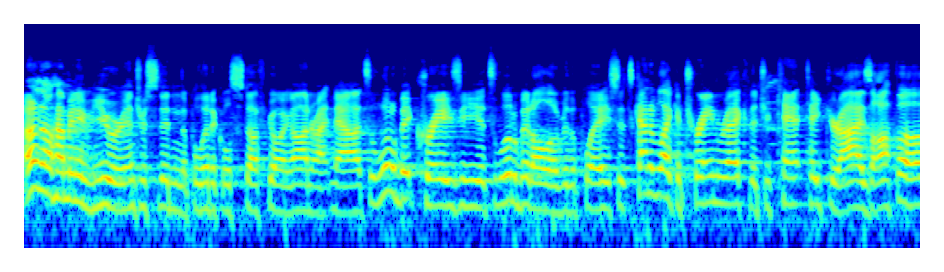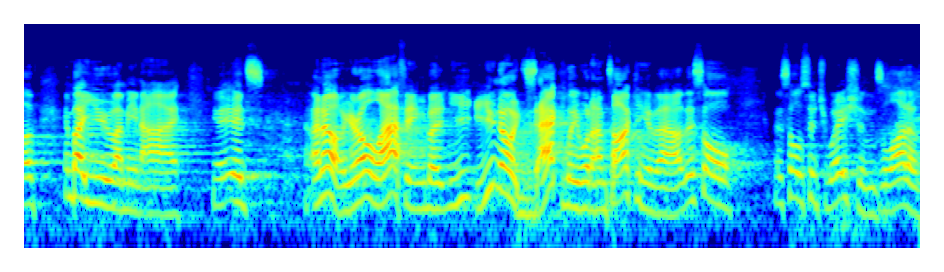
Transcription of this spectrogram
I don't know how many of you are interested in the political stuff going on right now. It's a little bit crazy, it's a little bit all over the place. It's kind of like a train wreck that you can't take your eyes off of. And by you, I mean I. It's, I know, you're all laughing, but you, you know exactly what I'm talking about. This whole, this whole situation's a lot of,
